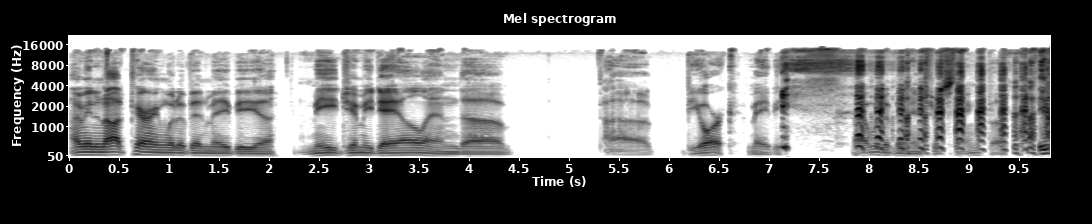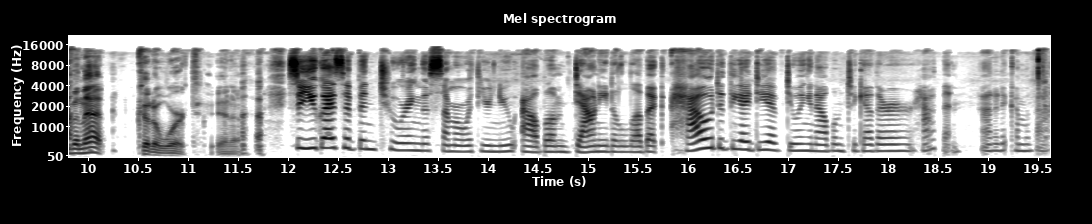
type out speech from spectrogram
I mean, an odd pairing would have been maybe uh, me, Jimmie Dale, and uh, uh, Bjork, maybe. that would have been interesting. But even that could have worked, you know. So you guys have been touring this summer with your new album, Downey to Lubbock. How did the idea of doing an album together happen? How did it come about?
